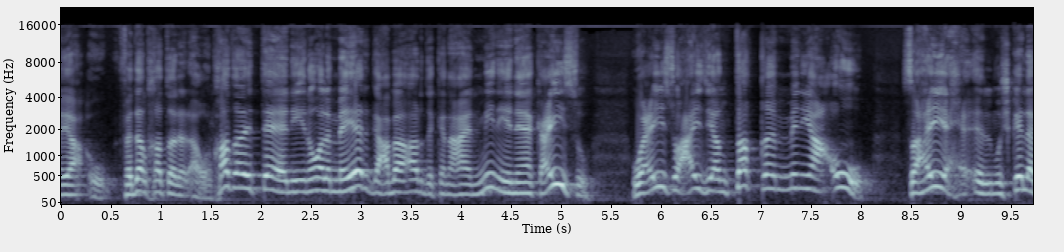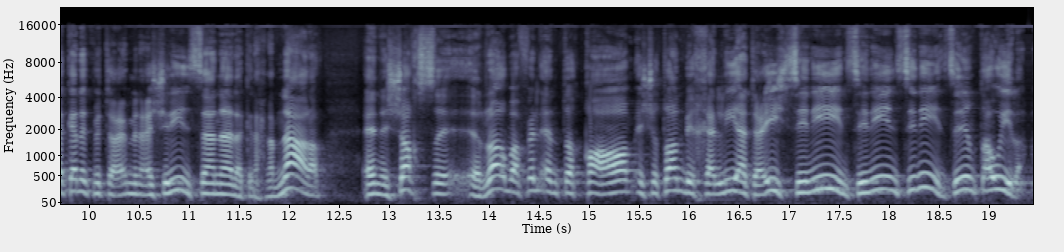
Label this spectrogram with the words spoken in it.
يعقوب. فده الخطر الأول. الخطر الثاني إن هو لما يرجع بقى أرض كنعان مين هناك؟ عيسو. وعيسو عايز ينتقم من يعقوب. صحيح المشكلة كانت من عشرين سنة لكن إحنا بنعرف إن الشخص الرغبة في الانتقام الشيطان بيخليها تعيش سنين سنين سنين سنين طويلة.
